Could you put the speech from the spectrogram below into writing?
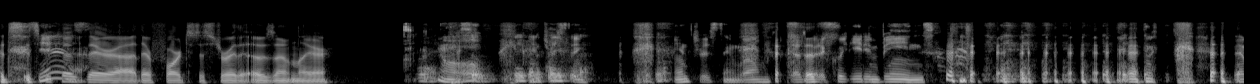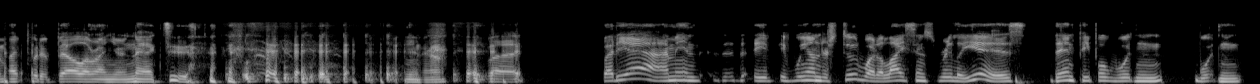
It's it's Yeah. because their uh, their farts destroy the ozone layer. Right. Oh, so they're going to pay for interesting. that. Interesting. Well, you guys better That's- quit eating beans. they might put a bell around your neck too, you know. But but yeah, I mean, th- th- if, if we understood what a license really is, then people wouldn't wouldn't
